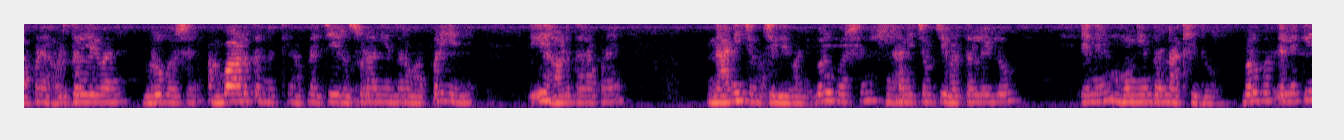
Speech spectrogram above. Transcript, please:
આપણે હળદર લેવાની, બરોબર છે? આંબા હળદર નથી. આપણે જે રસોડાની અંદર વાપરીએ ને, એ હળદર આપણે નાની ચમચી લેવાની, બરોબર છે? નાની ચમચી હળદર લઈ લો, એને મોંની અંદર નાખી દો, બરોબર? એટલે કે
